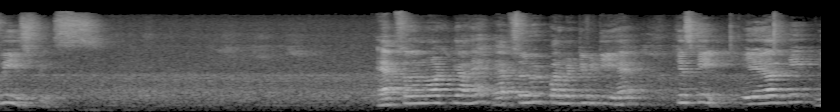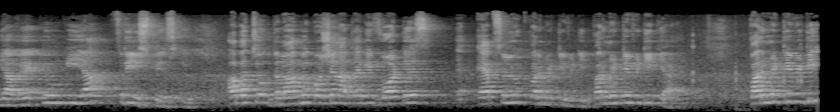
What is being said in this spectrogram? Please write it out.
फ्री स्पेस एप्सिलॉन नॉट क्या है? एब्सोल्यूट परमिटिविटी है। किसकी? एयर की या वैक्यूम की या फ्री स्पेस की? अब बच्चों, दिमाग में क्वेश्चन आता है कि what is absolute permittivity permittivity क्या है? Permittivity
